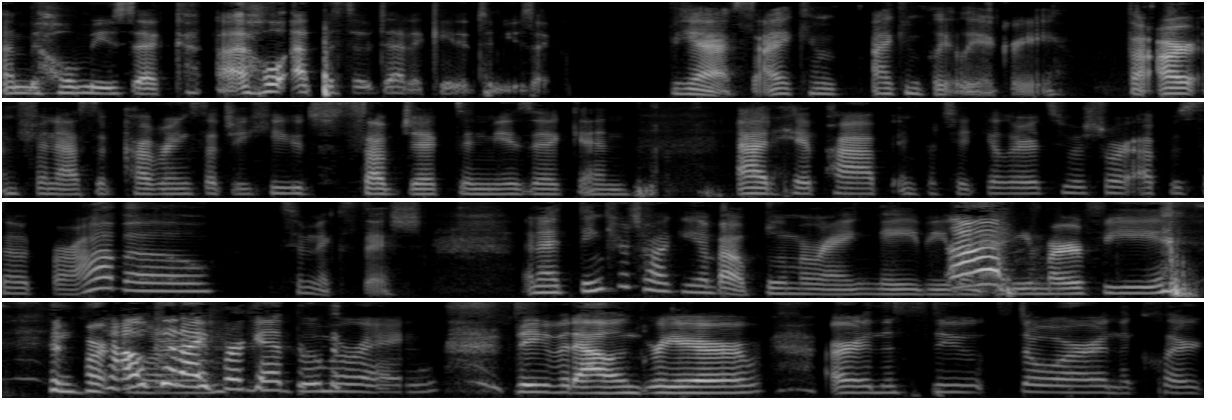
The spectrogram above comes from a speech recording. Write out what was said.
a whole music, a whole episode dedicated to music. Yes, I can. I completely agree. The art and finesse of covering such a huge subject in music and add hip hop in particular to a short episode. Bravo to Mixedish. And I think you're talking about Boomerang, maybe when ah! Eddie Murphy and Martin How could I forget Boomerang? David Alan Grier are in the suit store, and the clerk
